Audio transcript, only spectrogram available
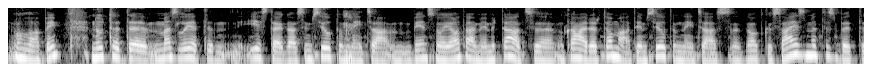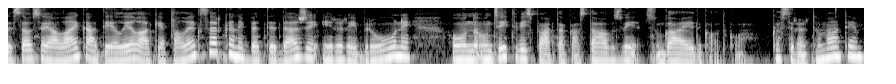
Jā. Labi. Nu tad eh, mazliet um, iestaigāsim siltumnīcā. Viens no jautājumiem ir tāds, eh, kā ir ar tomātiem siltumnīcās. Kaut kas aizmetas, bet eh, sausajā laikā tie lielākie paliek sarkani, bet daži ir arī brūni un, un citi vispār tā kā stāv uz vietas un gaida kaut ko. Kas ir ar tomātiem?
